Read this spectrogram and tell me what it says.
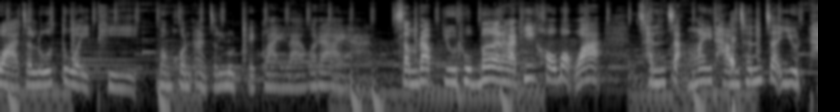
กว่าจะรู้ตัวอีกที บางคนอาจจะหลุดไปไกลแล้วก็ได้ค่ะ สำหรับยูทูบเบอร์นะคะที่เขาบอกว่า ฉันจะไม่ทำฉันจะหยุดท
